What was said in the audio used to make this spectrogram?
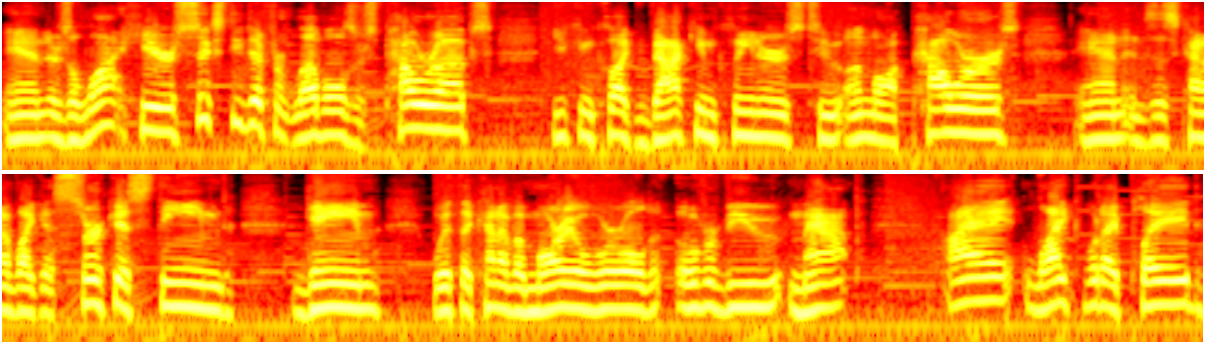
And there's a lot here 60 different levels, there's power ups. You can collect vacuum cleaners to unlock powers, and it's just kind of like a circus themed game with a kind of a Mario World overview map. I liked what I played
